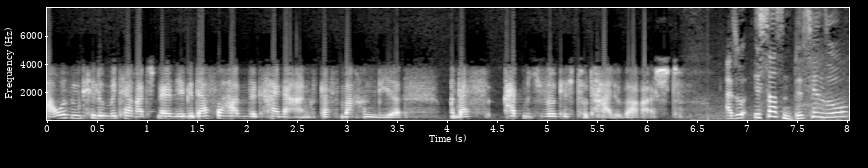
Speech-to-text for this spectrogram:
1000 Kilometer Radschnellwege. Davor haben wir keine Angst, das machen wir. Und das hat mich wirklich total überrascht. Also ist das ein bisschen so,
